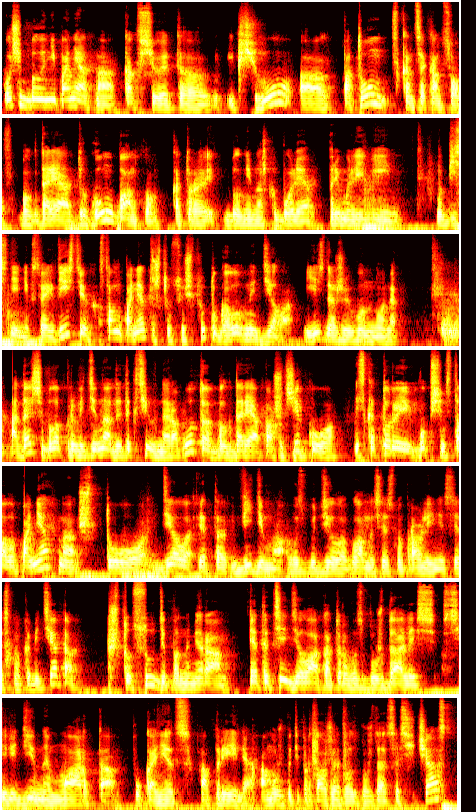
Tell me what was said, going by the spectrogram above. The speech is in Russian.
Очень было непонятно, как все это и к чему. А потом, в конце концов, благодаря другому банку, который был немножко более прямолинейным в объяснениях своих действий, стало понятно, что существует уголовное дело. Есть даже его номер. А дальше была проведена детективная работа благодаря Паше Чеку, из которой, в общем, стало понятно, что дело это, видимо, возбудило Главное следственное управление Следственного комитета, что, судя по номерам, это те дела, которые возбуждались с середины марта по конец апреля, а может быть и продолжают возбуждаться сейчас.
